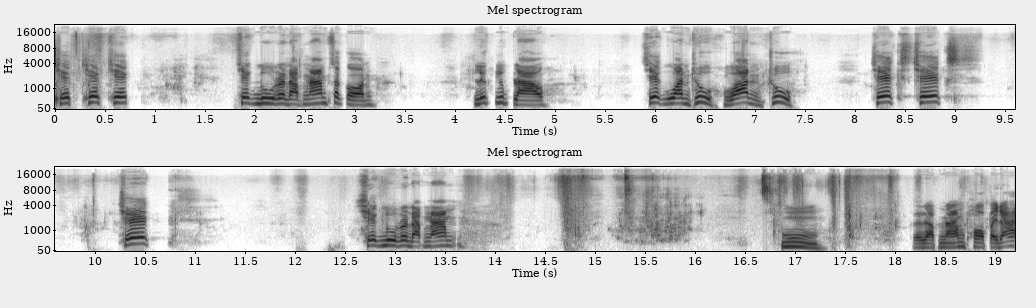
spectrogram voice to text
เช็คเช็คเช็คเช็คดูระดับน้ำซะก่อน ลึกหรือเปล่า เช็ค one two one two เช็คเช็คเช็คเช็คดูระดับน้ำอืม ระดับน้ำพอไปได้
